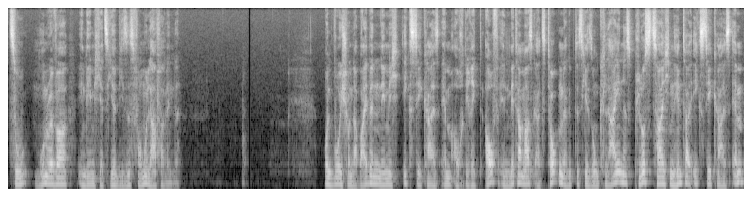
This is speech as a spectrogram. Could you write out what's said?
zu Moonriver, indem ich jetzt hier dieses Formular verwende. Und wo ich schon dabei bin, nehme ich XTKSM auch direkt auf in Metamask als Token. Da gibt es hier so ein kleines Pluszeichen hinter XTKSM.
